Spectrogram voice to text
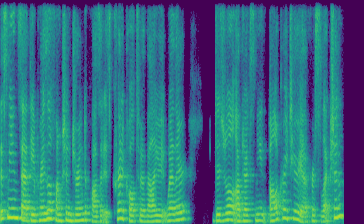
This means that the appraisal function during deposit is critical to evaluate whether digital objects meet all criteria for selection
